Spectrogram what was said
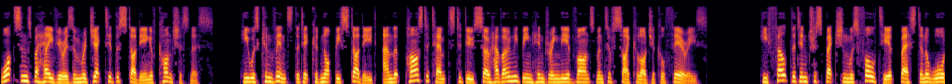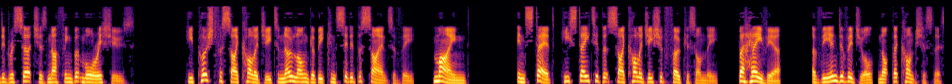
Watson's behaviorism rejected the studying of consciousness. He was convinced that it could not be studied, and that past attempts to do so have only been hindering the advancement of psychological theories. He felt that introspection was faulty at best and awarded researchers nothing but more issues. He pushed for psychology to no longer be considered the science of the mind. Instead, he stated that psychology should focus on the behavior of the individual, not their consciousness.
